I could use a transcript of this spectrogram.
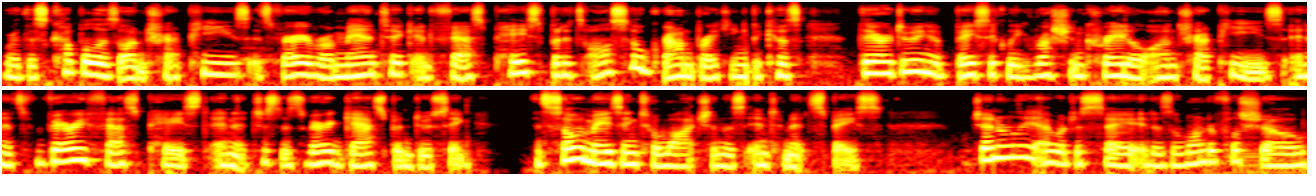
where this couple is on trapeze. It's very romantic and fast paced, but it's also groundbreaking because they are doing a basically Russian cradle on trapeze, and it's very fast paced and it just is very gasp inducing. It's so amazing to watch in this intimate space. Generally, I would just say it is a wonderful show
